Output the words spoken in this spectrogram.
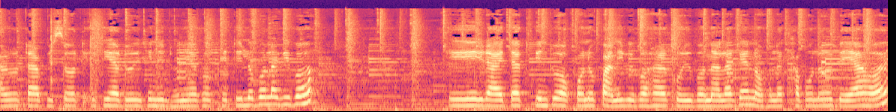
আৰু তাৰপিছত এতিয়া দৈখিনি ধুনীয়াকৈ ফেটি ল'ব লাগিব। এই ৰাইতাত কিন্তু অকণো পানী ব্যৱহাৰ কৰিব নালাগে নহ'লে খাবলৈ বেয়া হয়।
